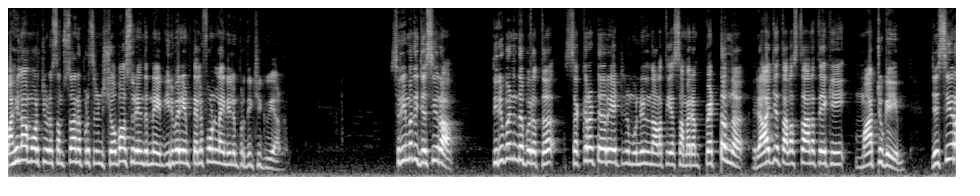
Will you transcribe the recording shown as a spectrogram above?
മഹിളാ മോർച്ചയുടെ സംസ്ഥാന പ്രസിഡന്റ് ശോഭാ സുരേന്ദ്രനെയും ഇരുവരെയും ടെലിഫോൺ ലൈനിലും പ്രതീക്ഷിക്കുകയാണ്. ശ്രീമതി ജസീറ തിരുവനന്തപുരത്ത് സെക്രട്ടേറിയറ്റിന് മുന്നിൽ നടത്തിയ സമരം പെട്ടെന്ന് രാജ്യ തലസ്ഥാനത്തേക്ക് മാറ്റുകയും ജസീറ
